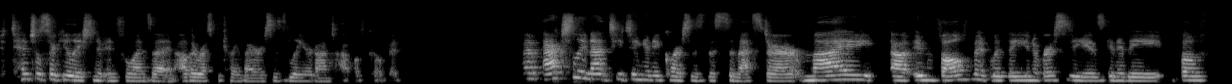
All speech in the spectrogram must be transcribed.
potential circulation of influenza and other respiratory viruses layered on top of COVID. I'm actually not teaching any courses this semester. My uh, involvement with the university is going to be both,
